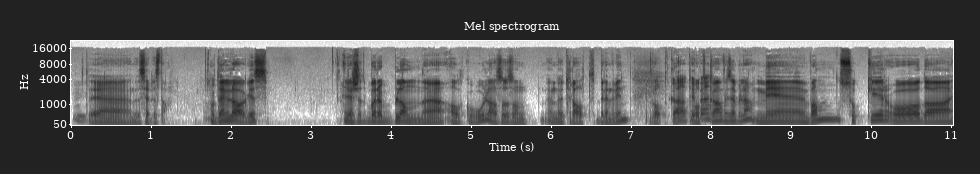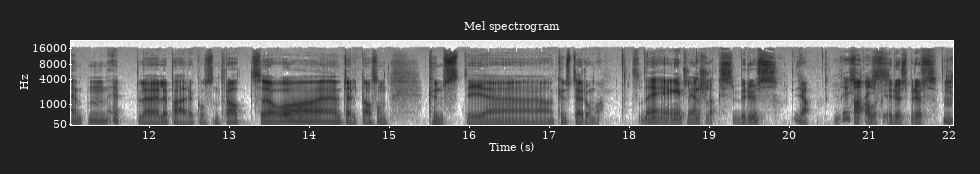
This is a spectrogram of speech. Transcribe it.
det, det selges da. Og den lages rett og slett bare å blande alkohol, altså sånn nøytralt brennevin, Vodka, type? vodka for eksempel, da, med vann, sukker og da enten eple- eller pærekonsentrat, og eventuelt da sånn kunstig, eh, kunstig aroma. Så det er egentlig en slags brus. Ja. Ah, Rusbrus. alk- rusbrus. Mm.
